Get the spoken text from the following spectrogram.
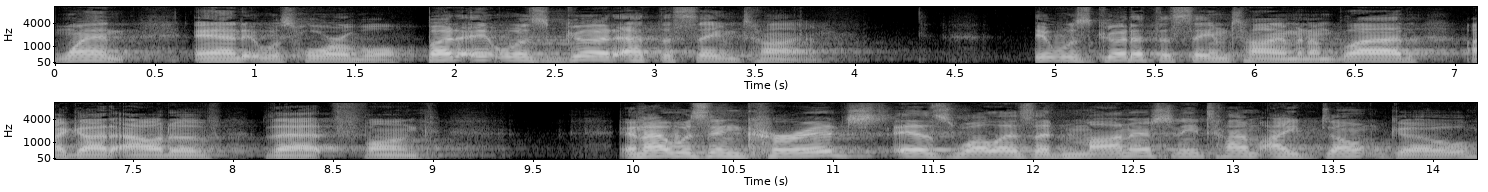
went, and it was horrible. But it was good at the same time. It was good at the same time, and I'm glad I got out of that funk. And I was encouraged as well as admonished anytime I don't go,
